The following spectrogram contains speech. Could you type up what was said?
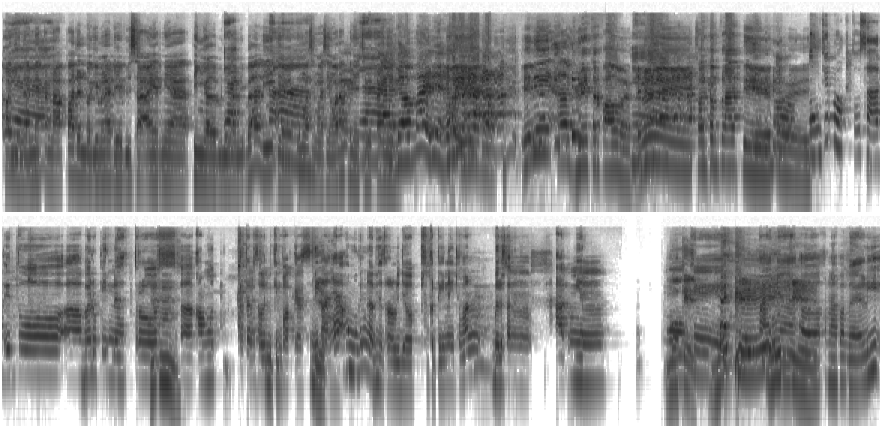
panggilannya iya. kenapa dan bagaimana dia bisa akhirnya tinggal beneran di Bali, ya Uh-uh. itu masing-masing orang punya Iya. ceritanya. Agama ini ya. Oh iya dong. Ini uh, greater power. Iya. Kontemplatif. Oh, mungkin waktu saat itu uh, baru pindah terus Mm-mm. uh, kamu kita misalnya bikin podcast Iya. ditanya aku mungkin nggak bisa terlalu jawab seperti ini cuman barusan admin Moke. Moke. tanya Moke. uh, kenapa Bali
